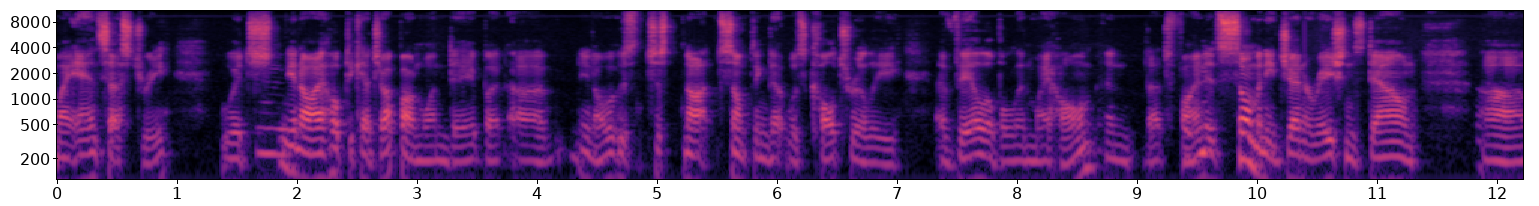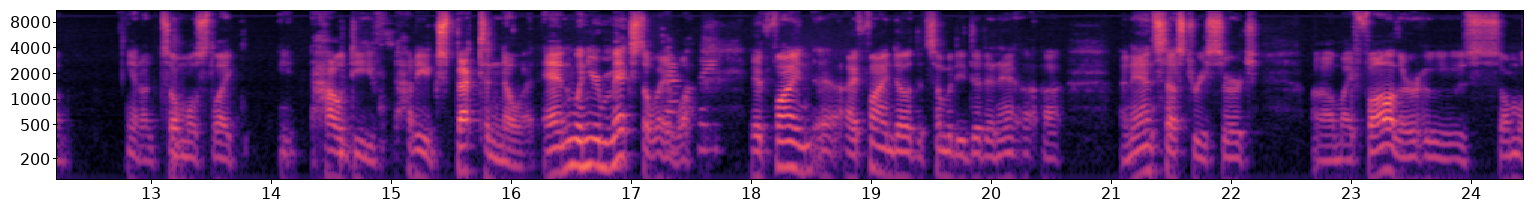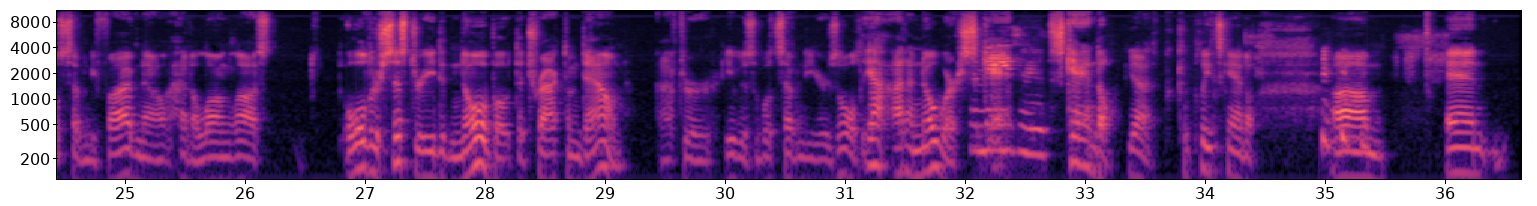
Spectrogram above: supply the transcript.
my ancestry, which Mm. you know I hope to catch up on one day. But uh, you know, it was just not something that was culturally available in my home, and that's fine. Mhm. It's so many generations down. Uh, you know, it's almost like how do you how do you expect to know it? And when you're mixed away, well, it find uh, I find out that somebody did an an- uh, an ancestry search. Uh, my father, who's almost seventy five now, had a long lost older sister he didn't know about that tracked him down after he was about seventy years old. Yeah, out of nowhere, Scan- scandal. Yeah, complete scandal. Um, and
